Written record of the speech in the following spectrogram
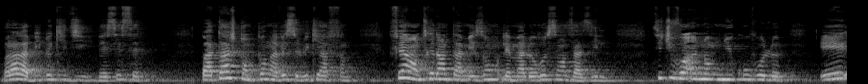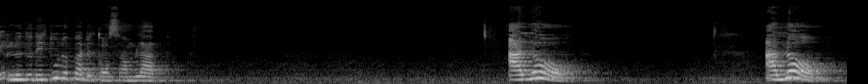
Voilà la Bible qui dit, verset 7. Partage ton pain avec celui qui a faim. Fais entrer dans ta maison les malheureux sans asile. Si tu vois un homme nu, couvre-le. Et ne te détourne pas de ton semblable. Alors, alors,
